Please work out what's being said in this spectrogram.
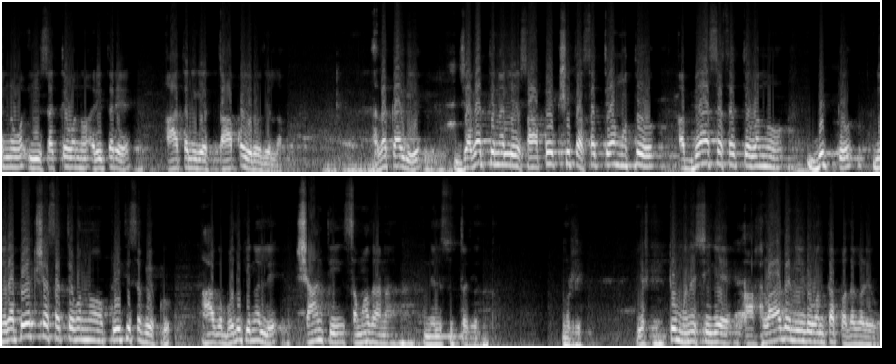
ಎನ್ನುವ ಈ ಸತ್ಯವನ್ನು ಅರಿತರೆ ಆತನಿಗೆ ತಾಪ ಇರುವುದಿಲ್ಲ. ಅದಕ್ಕಾಗಿ ಜಗತ್ತಿನಲ್ಲಿ ಸಾಪೇಕ್ಷಿತ ಸತ್ಯ ಮತ್ತು ಅಭ್ಯಾಸ ಸತ್ಯವನ್ನು ಬಿಟ್ಟು ನಿರಪೇಕ್ಷ ಸತ್ಯವನ್ನು ಪ್ರೀತಿಸಬೇಕು. ಆಗ ಬದುಕಿನಲ್ಲಿ ಶಾಂತಿ, ಸಮಾಧಾನ ನೆಲೆಸುತ್ತದೆ ಅಂತ. ನೋಡ್ರಿ, ಎಷ್ಟು ಮನಸ್ಸಿಗೆ ಆಹ್ಲಾದ ನೀಡುವಂತ ಪದಗಳಿವು.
